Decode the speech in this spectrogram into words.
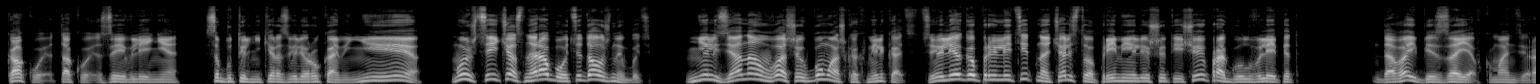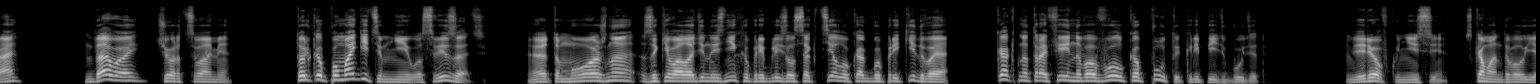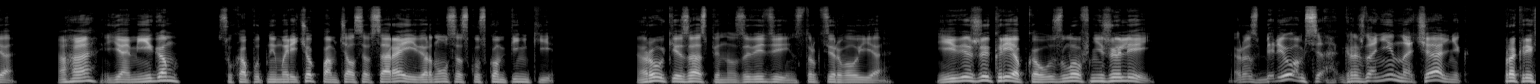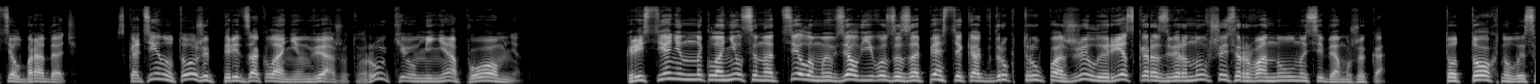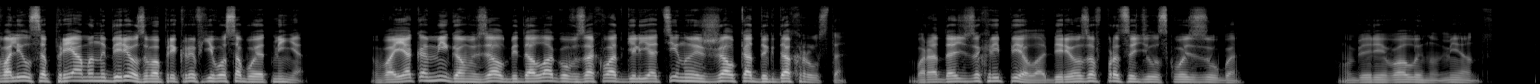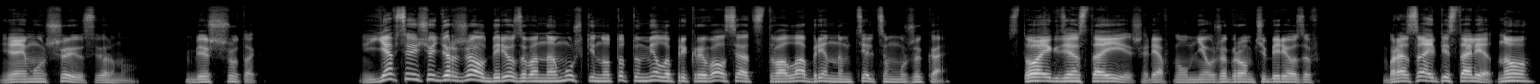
«Какое такое заявление?» — собутыльники развели руками. «Не, мы ж сейчас на работе должны быть. Нельзя нам в ваших бумажках мелькать. Телега прилетит, начальство премии лишит, еще и прогул влепит. Давай без заяв, командир, а? Давай, черт с вами. Только помогите мне его связать. «Это можно», — закивал один из них и приблизился к телу, как бы прикидывая, как на трофейного волка путы крепить будет. «Веревку неси», — скомандовал я. «Ага, я мигом». Сухопутный морячок помчался в сарай и вернулся с куском пеньки. «Руки за спину заведи», — инструктировал я. «И вяжи крепко, узлов не жалей». «Разберемся, гражданин начальник», — прокряхтел бородач. «Скотину тоже перед закланием вяжут, руки у меня помнят». Крестьянин наклонился над телом и взял его за запястье, как вдруг труп ожил и, резко развернувшись, рванул на себя мужика. Тот тохнул и свалился прямо на Березова, прикрыв его собой от меня. Вояка мигом взял бедолагу в захват гильотину и сжал кадык до хруста. Бородач захрипел, а Березов процедил сквозь зубы. «Убери волыну, мент. Я ему шею сверну. Без шуток». Я все еще держал Березова на мушке, но тот умело прикрывался от ствола бренным тельцем мужика. «Стой, где стоишь!» — рявкнул мне уже громче Березов. «Бросай пистолет, ну!»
